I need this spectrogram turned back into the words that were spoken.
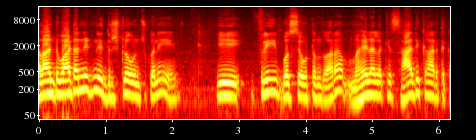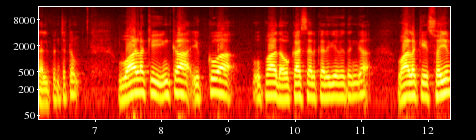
అలాంటి వాటన్నిటిని దృష్టిలో ఉంచుకొని ఈ ఫ్రీ బస్సు ఇవ్వటం ద్వారా మహిళలకి సాధికారత కల్పించటం వాళ్ళకి ఇంకా ఎక్కువ ఉపాధి అవకాశాలు కలిగే విధంగా వాళ్ళకి స్వయం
